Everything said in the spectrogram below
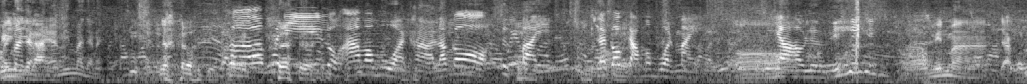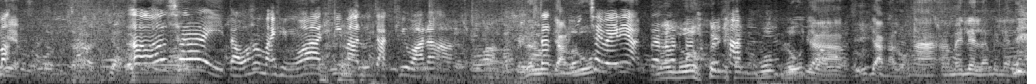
มิ้นมาจากไหนอะมิ้นมาจากไหน โอเคเพราะพอดีหลวงอามาบวชค่ะ แล้วก็ศึกไป แล้วก็กลับมาบวชใหม่ อ๋อ ยาวเลย มิ้นมาจากกรุงเทพเออใช่ แต่ว่าหมายถึงว่าที่มารู้จักที่วัดอะค่ะแล้วจะรู้จักมุกรู้ใช่ไหมเนี่ย แต่ไม่เรารู้ไม่ทันมุกรู้จักรู้จักกับหลวงอาอะไม่เล่นแล้วไม่เล่นแล้ว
